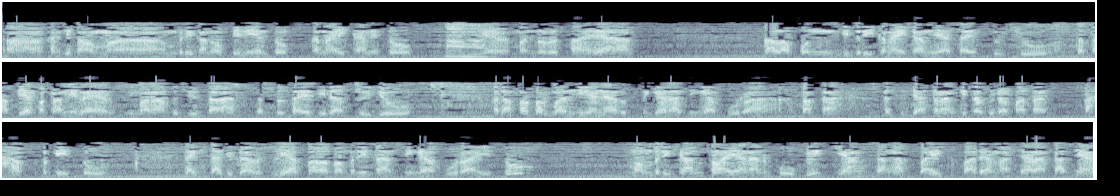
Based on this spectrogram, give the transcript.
Eh, kan kita memberikan opini untuk kenaikan itu. Hmm. Ya, menurut saya, kalaupun diberi kenaikan ya saya setuju. Tetapi apakah nilai harus 500 juta? Tentu saya tidak setuju. Kenapa perbandingannya harus negara Singapura? Apakah kesejahteraan kita sudah pada tahap seperti itu? Dan kita juga harus lihat bahwa pemerintahan Singapura itu memberikan pelayanan publik yang sangat baik kepada masyarakatnya.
